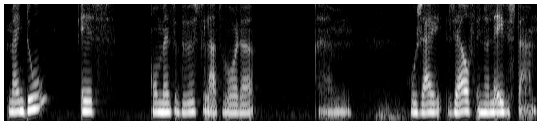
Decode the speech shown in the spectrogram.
Mijn doel is om mensen bewust te laten worden ehm, hoe zij zelf in hun leven staan.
